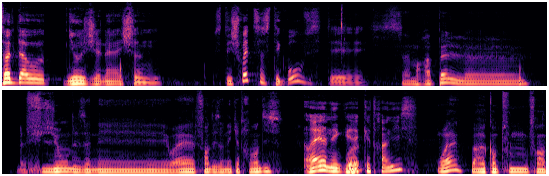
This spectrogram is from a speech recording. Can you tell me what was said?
Sold Out New Generation. C'était chouette, ça, c'était groove, c'était. Ça me rappelle euh, la fusion des années, ouais, fin des années 90. Ouais, années Ouais. 90. Ouais, bah, quand tout, enfin,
